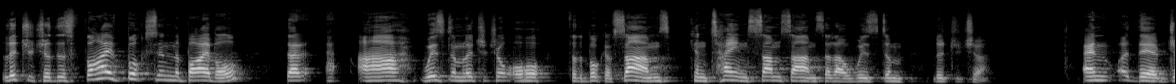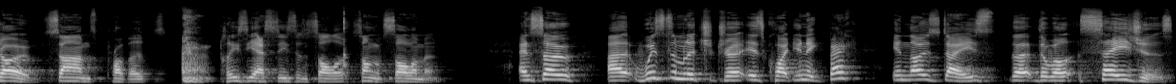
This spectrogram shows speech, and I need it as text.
literature. There's five books in the Bible that are wisdom literature or for the book of Psalms contains some Psalms that are wisdom literature. And they're Job, Psalms, Proverbs, Ecclesiastes, and Song of Solomon. And so uh, wisdom literature is quite unique. Back in those days, the, there were sages,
